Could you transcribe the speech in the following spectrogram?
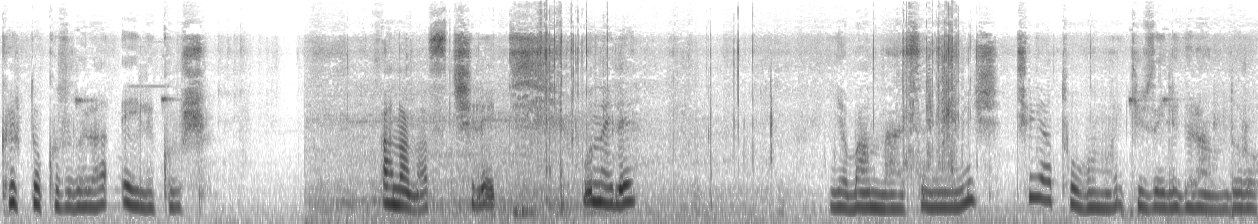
49 lira 50 kuruş. Ananas, çilek, bu neli? Yaban mersiniymiş. Chia tohumu 250 gram duru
